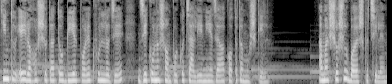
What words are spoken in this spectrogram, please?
কিন্তু এই রহস্যটা তো বিয়ের পরে খুলল যে যে কোনো সম্পর্ক চালিয়ে নিয়ে যাওয়া কতটা মুশকিল। আমার শ্বশুর বয়স্ক ছিলেন।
